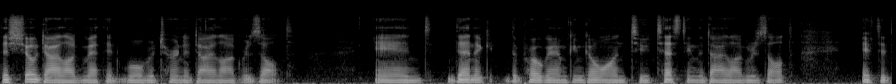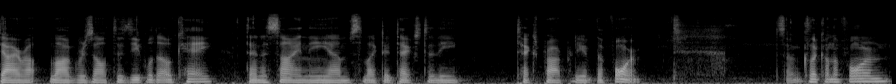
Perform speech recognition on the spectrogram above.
this show dialog method will return a dialog result and then it, the program can go on to testing the dialog result. If the dialog result is equal to OK, then assign the um, selected text to the text property of the form. So click on the form,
